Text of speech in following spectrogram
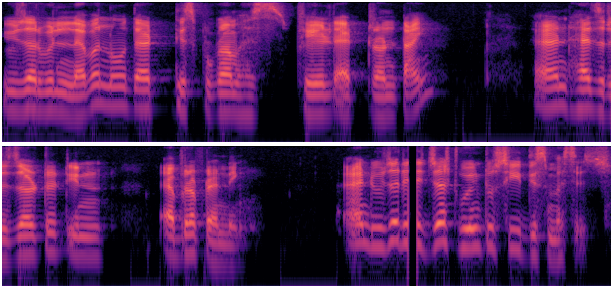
user will never know that this program has failed at runtime and has resulted in abrupt ending. And user is just going to see this message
